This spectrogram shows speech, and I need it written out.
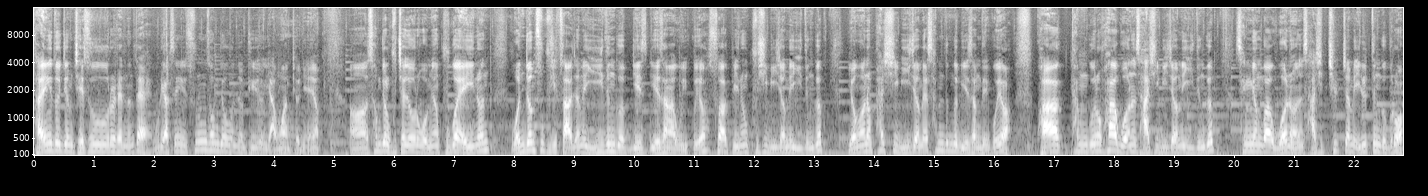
다행히도 지금 재수를 했는데 우리 학생이 수능 성적은 좀 비교적 양호한 편이에요. 어, 성적을 구체적으로 보면 국어 A는 원점수 94점에 2등급 예, 상하고 있고요. 수학 B는 92점에 2등급, 영어는 82점에 3등급 예상되고요. 과학 탐구는 화학 원은 42점에 2등급, 생명과학 원은 47점에 1등급으로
